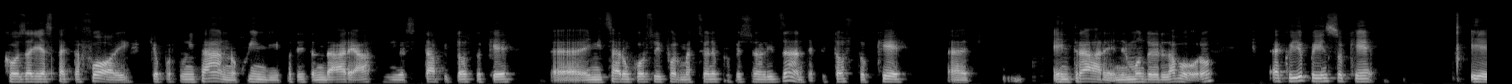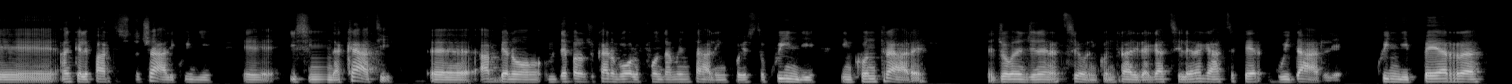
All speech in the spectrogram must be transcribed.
cosa gli aspetta fuori, che opportunità hanno, quindi potete andare all'università piuttosto che eh, iniziare un corso di formazione professionalizzante, piuttosto che eh, entrare nel mondo del lavoro. Ecco, io penso che eh, anche le parti sociali, quindi eh, i sindacati, eh, abbiano, debbano giocare un ruolo fondamentale in questo, quindi incontrare le giovani generazioni, incontrare i ragazzi e le ragazze per guidarli, quindi per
